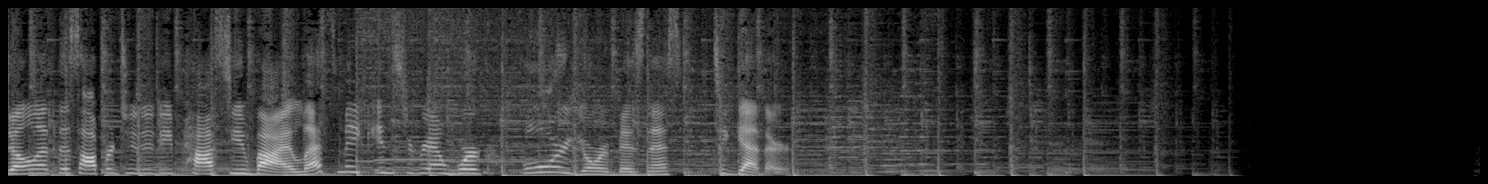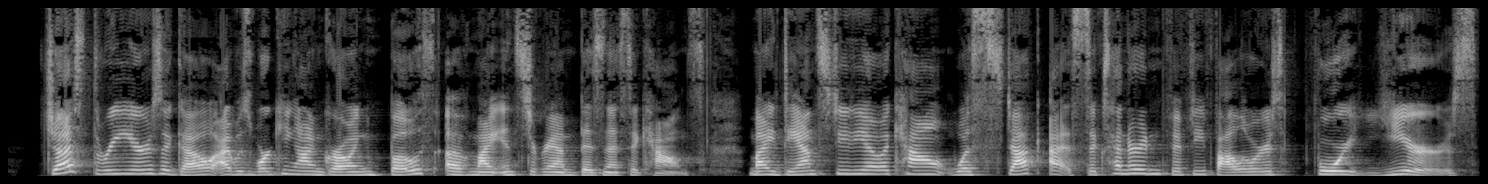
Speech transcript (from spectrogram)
Don't let this opportunity pass you by. Let's make Instagram work for your business together. Just three years ago, I was working on growing both of my Instagram business accounts. My dance studio account was stuck at 650 followers for years.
